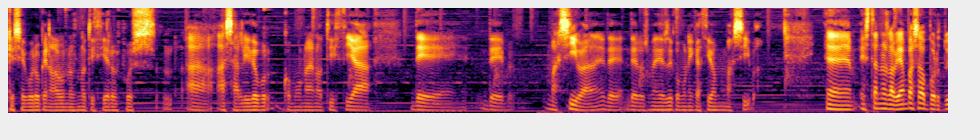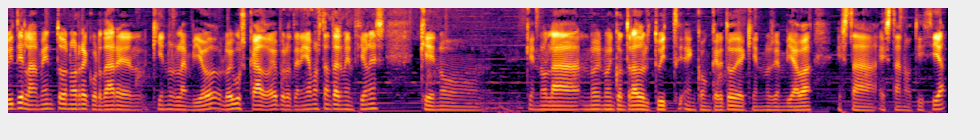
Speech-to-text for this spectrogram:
que seguro que en algunos noticieros pues ha, salido como una noticia de, de masiva ¿eh? de, los medios de comunicación masiva eh, esta nos la habían pasado por Twitter lamento no recordar el, quién nos la envió lo he buscado ¿eh? pero teníamos tantas menciones que no que no, la, no, he encontrado el tweet en concreto de quien nos enviaba esta, esta noticia.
